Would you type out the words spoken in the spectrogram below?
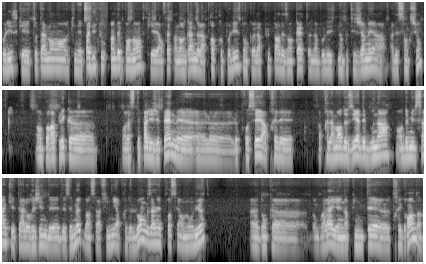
polices qui est totalement, qui n'est pas du tout indépendante, qui est en fait un organe de la propre police. Donc, euh, la plupart des enquêtes n'aboutissent jamais à, des sanctions. On peut rappeler que, bon là, c'était pas l'IGPN, mais euh, le, procès après la mort de Zied et Bouna en 2005, qui était à l'origine des, émeutes, ben, ça a fini après de longues années de procès en non-lieu. donc voilà, il y a une impunité très grande.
